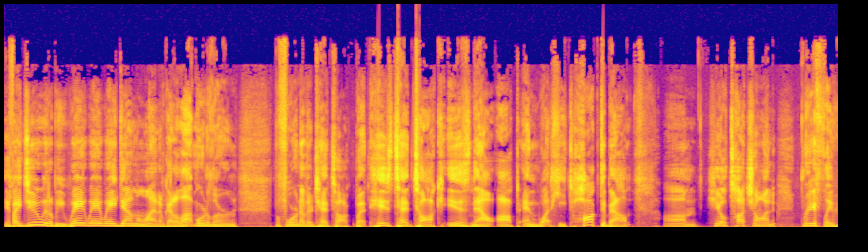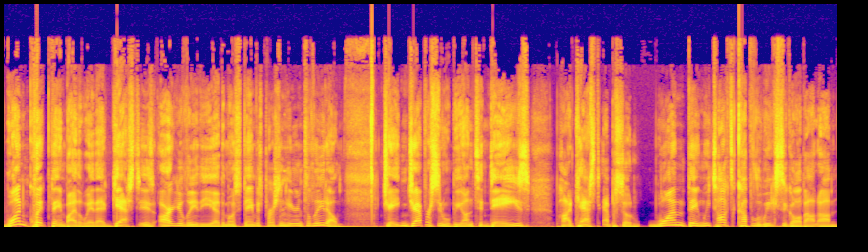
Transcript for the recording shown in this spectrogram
if I do, it'll be way, way, way down the line. I've got a lot more to learn before another TED Talk, but his TED Talk is now up. And what he talked about, um, he'll touch on briefly. One quick thing, by the way, that guest is arguably the, uh, the most famous person here in Toledo. Jaden Jefferson will be on today's podcast episode. One thing, we talked a couple of weeks ago about um,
